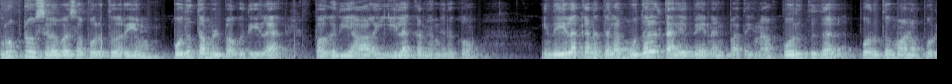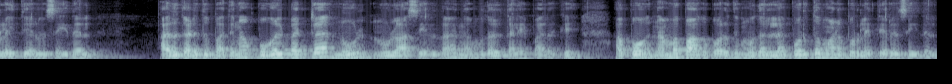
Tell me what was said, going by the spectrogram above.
குரூப் டூ சிலபஸை பொறுத்தவரையும் பொதுத்தமிழ் பகுதியில் பகுதியால் இலக்கணம் இருக்கும். இந்த இலக்கணத்தில் முதல் தலைப்பு என்னன்னு பார்த்தீங்கன்னா பொருத்துதல் பொருத்தமான பொருளை தேர்வு செய்தல். அதுக்கு அடுத்து பார்த்தீங்கன்னா புகழ்பெற்ற நூல் நூலாசிரியர் தான் இந்த முதல் தலைப்பாக இருக்குது அப்போது நம்ம பார்க்க போகிறது முதல்ல பொருத்தமான பொருளை தேர்வு செய்தல்.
